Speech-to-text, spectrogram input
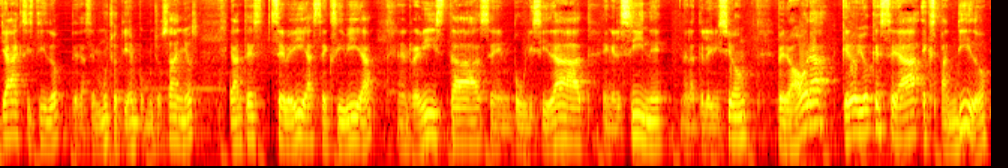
ya ha existido desde hace mucho tiempo, muchos años. Antes se veía, se exhibía en revistas, en publicidad, en el cine, en la televisión, pero ahora creo yo que se ha expandido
